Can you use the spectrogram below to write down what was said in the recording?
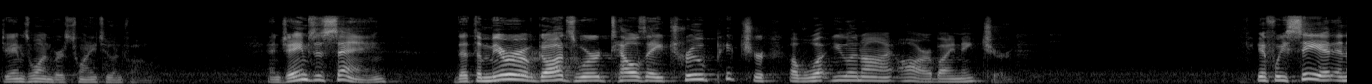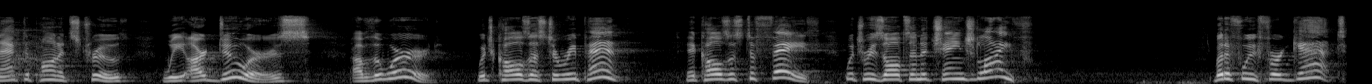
James 1, verse 22 and following. And James is saying that the mirror of God's word tells a true picture of what you and I are by nature. If we see it and act upon its truth, we are doers of the word, which calls us to repent. It calls us to faith which results in a changed life. But if we forget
